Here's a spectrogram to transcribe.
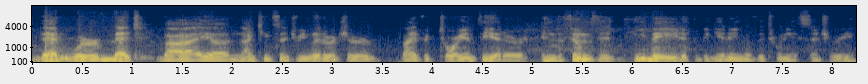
that were met by uh, 19th century literature, by Victorian theater in the films that he made at the beginning of the 20th century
